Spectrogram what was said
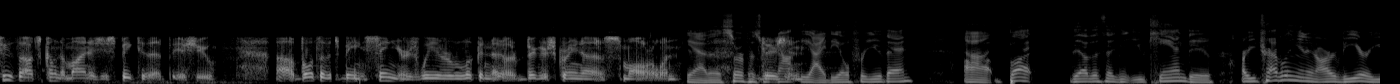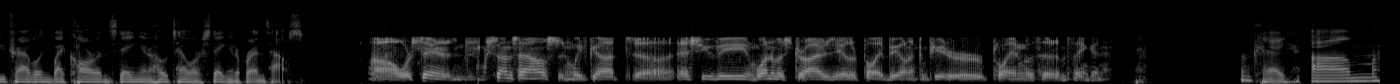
two thoughts come to mind as you speak to that issue. Uh, both of us being seniors, we are looking at a bigger screen and a smaller one. Yeah, the Surface would not be ideal for you then. Uh, but the other thing that you can do are you traveling in an RV or are you traveling by car and staying in a hotel or staying at a friend's house? Uh, we're staying at son's house, and we've got uh, SUV, and one of us drives, the other probably be on a computer playing with it. I'm thinking. Okay. Um,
